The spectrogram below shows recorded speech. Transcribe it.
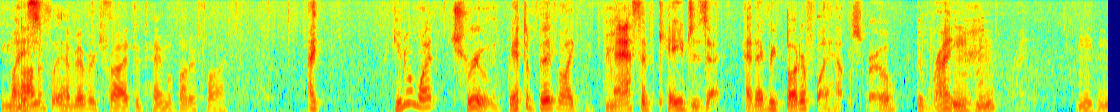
My, Honestly, have you ever tried to tame a butterfly? I, you know what? True. We have to build like massive cages at, at every butterfly house, bro. You're right. Mm-hmm. Mm-hmm.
